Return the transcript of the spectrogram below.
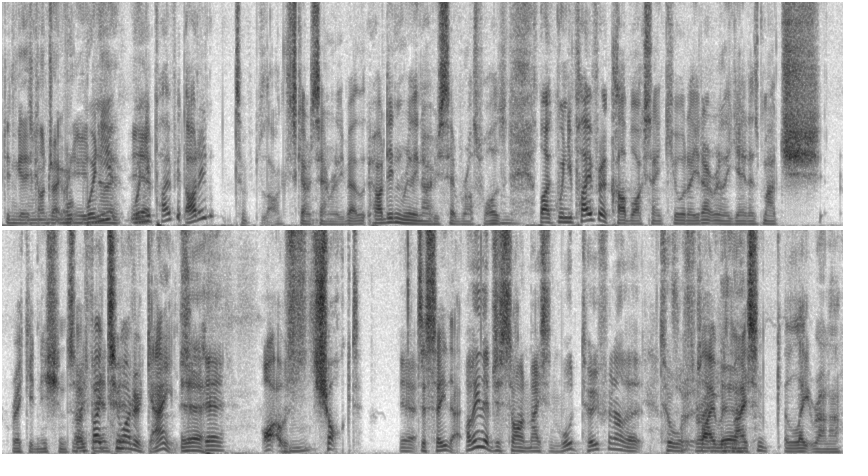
didn't get his contract renewed. When no. you when Yeah. you play for, I didn't. To, like, it's going to sound really bad. I didn't really know who Seb Ross was. Mm. Like when you play for a club like St Kilda, you don't really get as much recognition. So No he's played 200 games. yeah. Yeah. I was shocked Yeah. to see that. I think they've just signed Mason Wood too for another two or three. Play with Yeah. Mason, elite runner,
